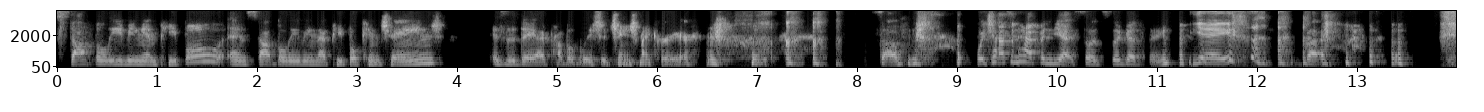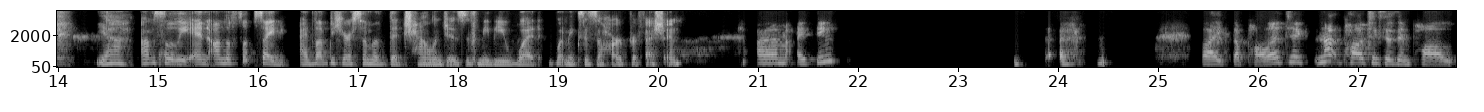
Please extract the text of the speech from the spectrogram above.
stop believing in people and stop believing that people can change is the day i probably should change my career. So which hasn't happened yet so it's a good thing. Yay. But yeah, absolutely. And on the flip side, I'd love to hear some of the challenges of maybe what what makes this a hard profession. Um, I think uh, like the politics, not politics as in pol-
